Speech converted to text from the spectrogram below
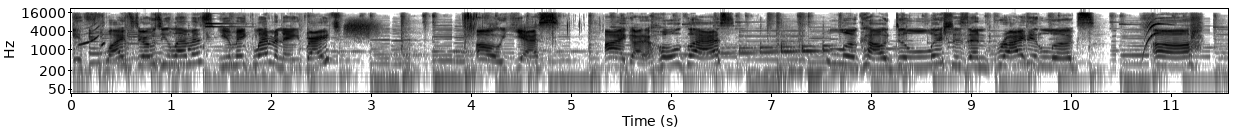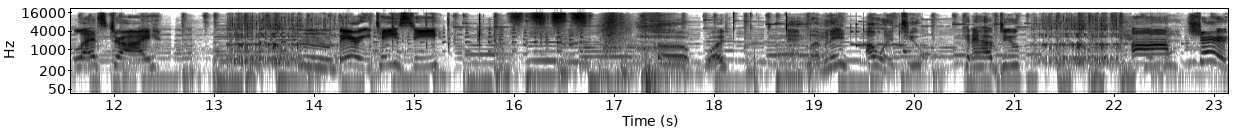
If life throws you lemons, you make lemonade, right? Oh, yes. I got a whole glass. Look how delicious and bright it looks. Uh, let's try. Mmm, very tasty. Uh, what? Lemonade? I wanted two. Can I have two? Uh, sure.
